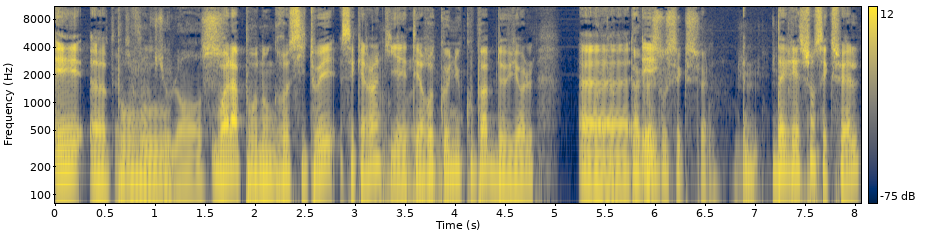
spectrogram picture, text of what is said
Et euh, pour vous. violence, Voilà, pour donc resituer, c'est quelqu'un qui a été reconnu coupable de viol. voilà, euh, d'agression sexuelle. D'agression sexuelle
